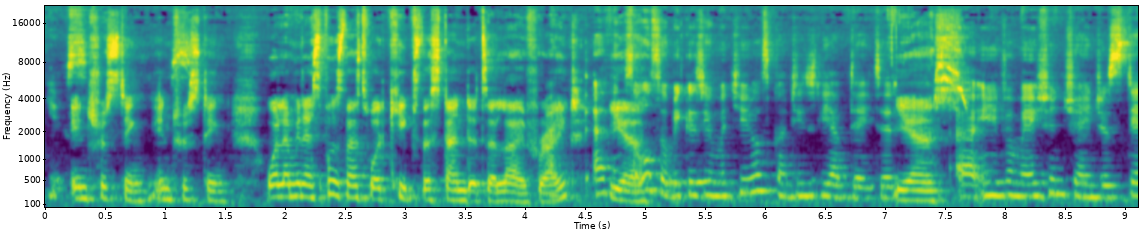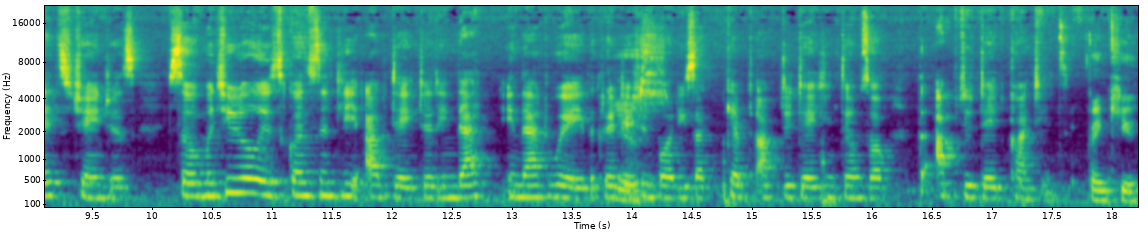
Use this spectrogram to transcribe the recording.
Yes. Interesting. Interesting. Well, I mean, I suppose that's what keeps the standards alive, right? I think so also because your material is continuously updated. Yes. Uh, information changes, stats changes. So material is constantly updated. In that in that way, the accreditation Yes. bodies are kept up to date in terms of the up to date content. Thank you.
